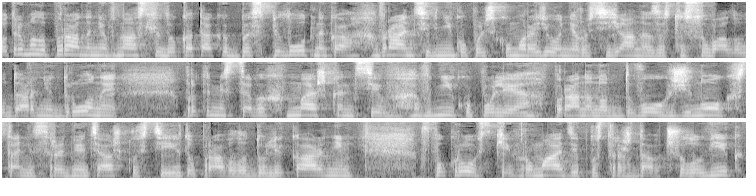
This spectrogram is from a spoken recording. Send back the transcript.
Отримали поранення внаслідок атаки безпілотника. Вранці в Нікопольському районі росіяни застосували ударні дрони проти місцевих мешканців. В Нікополі поранено двох жінок в стані середньої тяжкості. Їх доправили до лікарні. В Покровській громаді постраждав чоловік.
